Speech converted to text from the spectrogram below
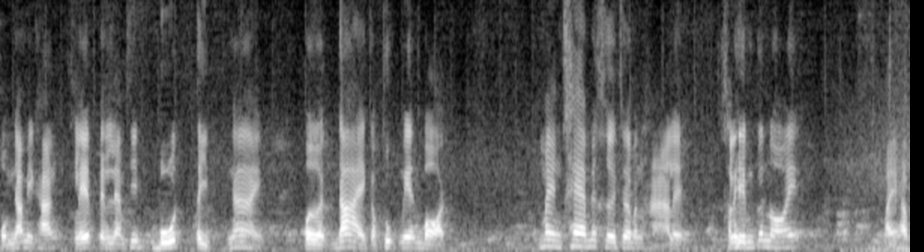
ผมย้ำอีกครั้งเคลฟเป็นแรมที่บูตติดง่าย เปิดได้กับทุกเมนบอร์ด แม่งแทบไม่เคยเจอปัญหาเลย เคลมก็น้อยไปครับ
